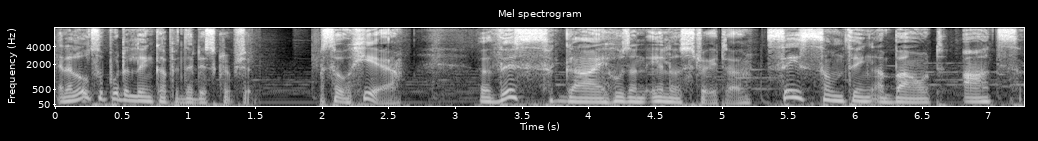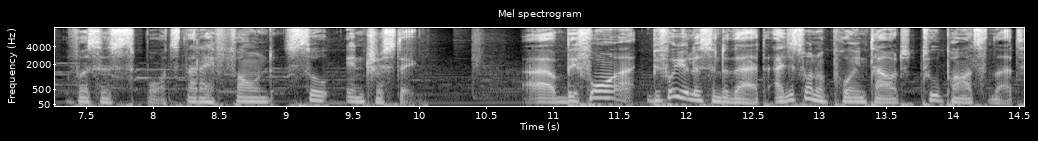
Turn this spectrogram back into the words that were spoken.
and I'll also put a link up in the description. So, here, this guy who's an illustrator says something about arts versus sports that I found so interesting. Uh, before before you listen to that, I just want to point out two parts that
